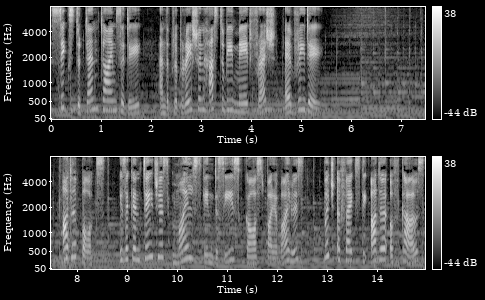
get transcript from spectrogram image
6 to 10 times a day and the preparation has to be made fresh every day. Udder pox is a contagious mild skin disease caused by a virus which affects the udder of cows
